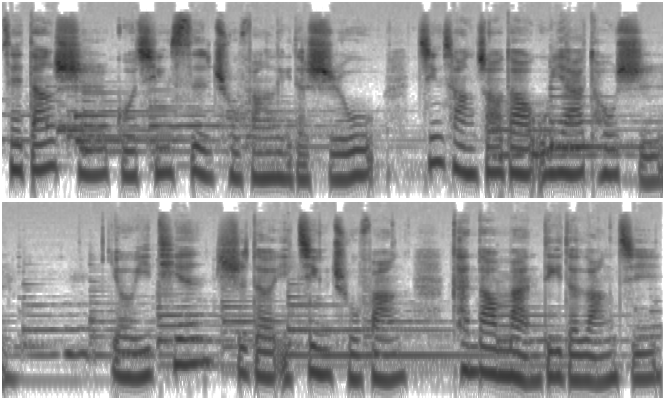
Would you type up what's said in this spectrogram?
在当时，国清寺厨房里的食物经常遭到乌鸦偷食。有一天，师德一进厨房，看到满地的狼藉，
